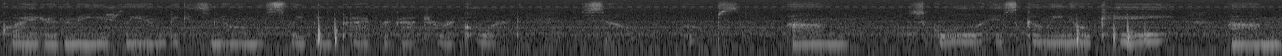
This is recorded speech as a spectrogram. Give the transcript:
quieter than I usually am because no one is sleeping, but I forgot to record. So, oops. Um, school is going okay. Um,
